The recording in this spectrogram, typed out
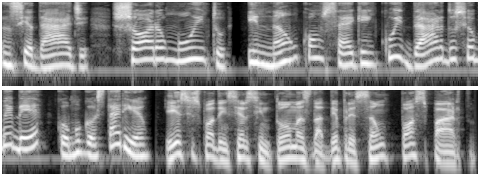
ansiedade, choram muito e não conseguem cuidar do seu bebê como gostariam. Esses podem ser sintomas da depressão pós-parto.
